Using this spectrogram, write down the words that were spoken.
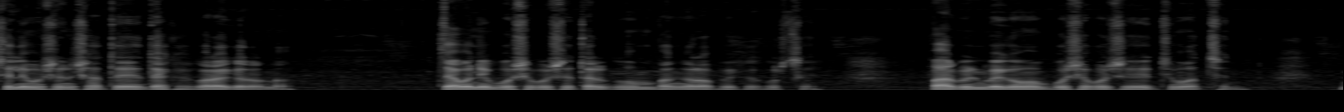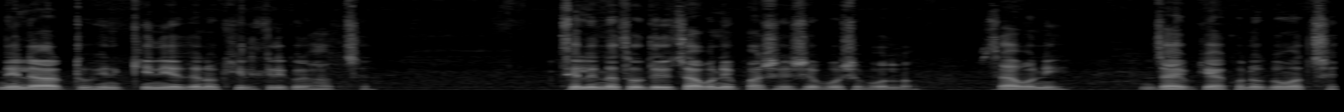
সেলিম হোসেনের সাথে দেখা করা গেল না। চাবনি বসে বসে তার ঘুম ভাঙার অপেক্ষা করছে। পারভিন বেগমও বসে বসে জুমাচ্ছেন নীলা আর তুহিন কি নিয়ে যেন খিলখিলি করে হাঁটছে। সেলিনা চৌধুরী চাবনির পাশে এসে বসে বলল চাবনি জাইবকে এখনও ঘুমাচ্ছে?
